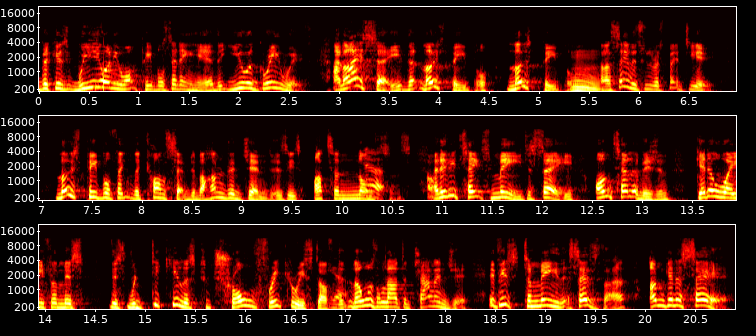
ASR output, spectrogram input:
because we only want people sitting here that you agree with. And I say that most people, most people, hmm. and I say this with respect to you, most people think the concept of 100 genders is utter nonsense. And if it takes me to say on television, get away from this, this ridiculous control freakery stuff that no one's allowed to challenge it, if it's to me that says that, I'm going to say it.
